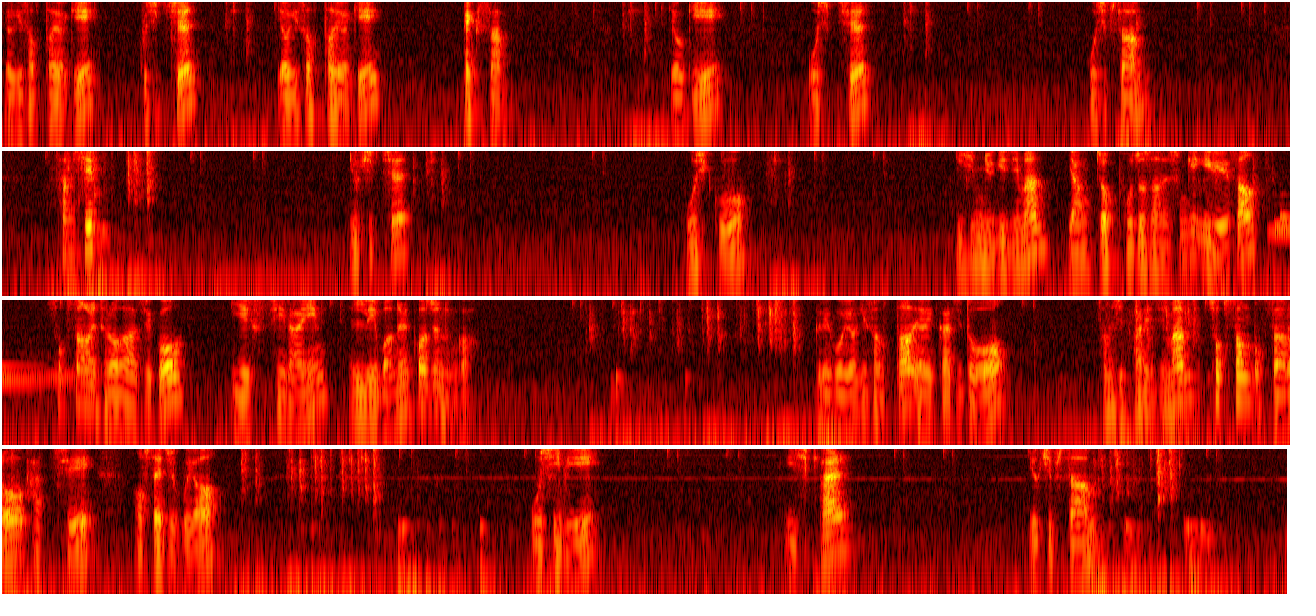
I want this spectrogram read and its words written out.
여기서부터 여기 97, 여기서부터 여기 103, 여기 57, 53, 30, 67, 59, 26이지만 양쪽 보조선을 숨기기 위해서 속성을 들어가지고 EXT 라인 1, 2번을 꺼주는 거. 그리고 여기서부터 여기까지도 38이지만 속성 복사로 같이 없애주고요. 52, 28, 63,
